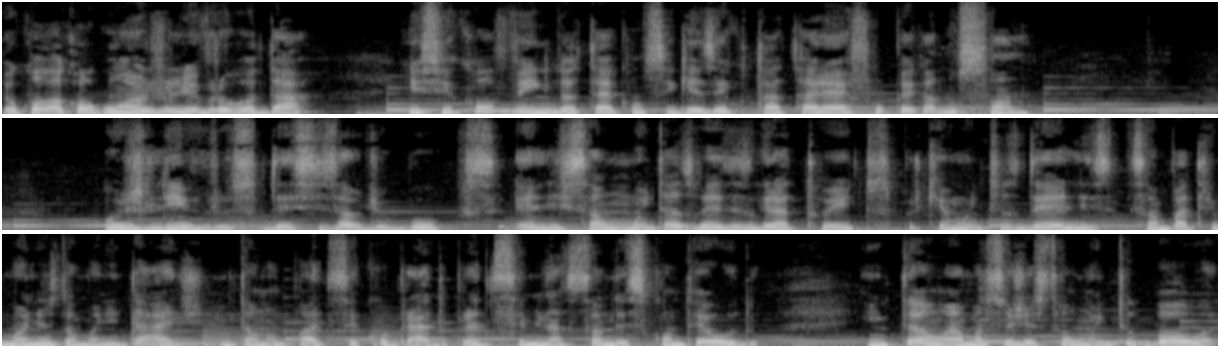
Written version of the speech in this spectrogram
eu coloco algum audiolivro rodar e fico ouvindo até conseguir executar a tarefa ou pegar no sono. Os livros desses audiobooks, eles são muitas vezes gratuitos, porque muitos deles são patrimônios da humanidade, então não pode ser cobrado para a disseminação desse conteúdo. Então é uma sugestão muito boa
